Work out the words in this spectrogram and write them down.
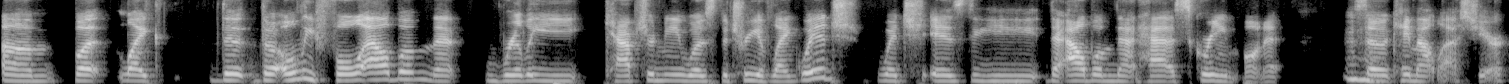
Um, but like the the only full album that really captured me was the Tree of Language, which is the the album that has Scream on it. Mm-hmm. So it came out last year.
